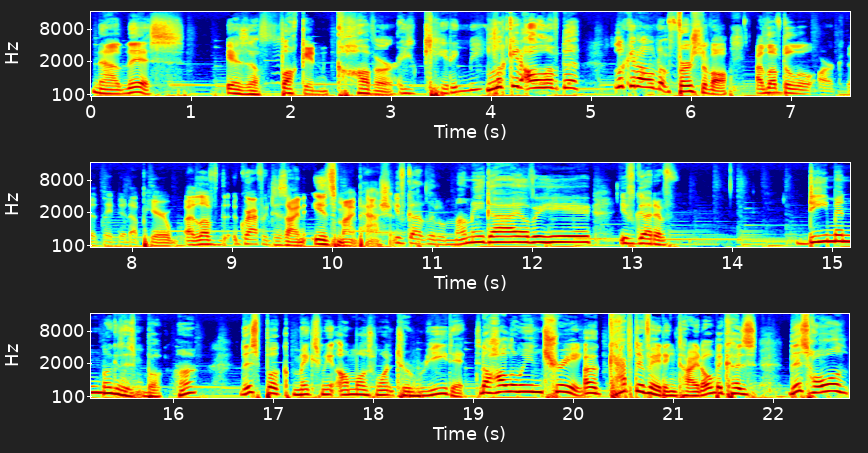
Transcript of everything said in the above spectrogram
Now this is a fucking cover. Are you kidding me? Look at all of the, look at all the, first of all, I love the little arc that they did up here. I love, the, graphic design is my passion. You've got a little mummy guy over here. You've got a demon. Look at this book, huh? This book makes me almost want to read it. The Halloween Tree, a captivating title because this whole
